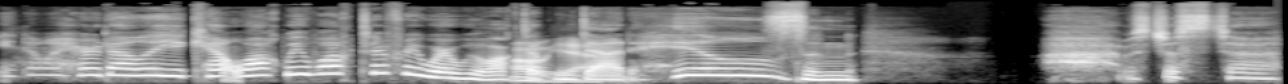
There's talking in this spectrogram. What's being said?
you know, I heard LA you can't walk. We walked everywhere. We walked Oh, up yeah. and down hills and ah, it was just uh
